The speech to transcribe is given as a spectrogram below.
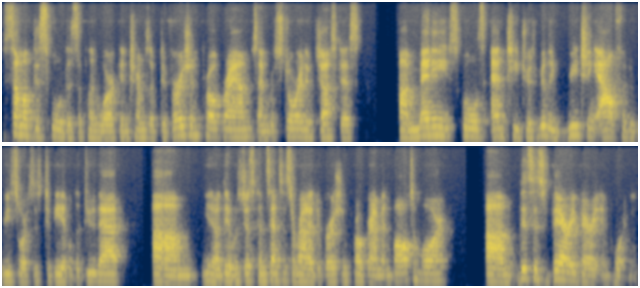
some of the school discipline work in terms of diversion programs and restorative justice. Um, many schools and teachers really reaching out for the resources to be able to do that. Um, you know, there was just consensus around a diversion program in Baltimore. Um, this is very, very important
